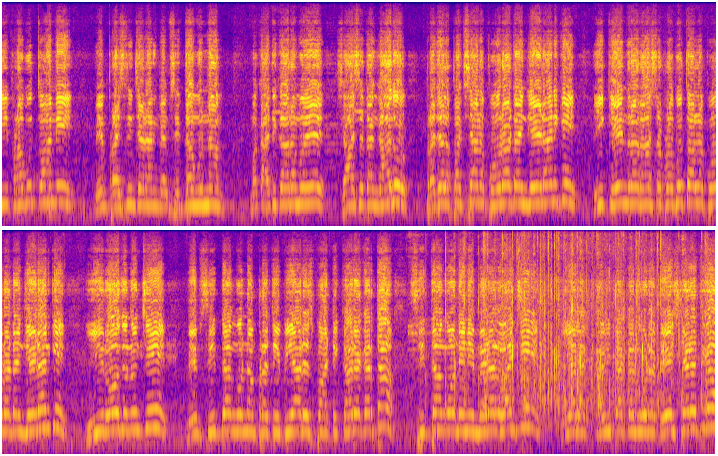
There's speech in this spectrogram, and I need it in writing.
ఈ ప్రభుత్వాన్ని మేము ప్రశ్నించడానికి మేము సిద్ధంగా ఉన్నాం. మాకు అధికారమే శాశ్వతం కాదు. ప్రజల పక్షాన పోరాటం చేయడానికి ఈ కేంద్ర రాష్ట్ర ప్రభుత్వాల పోరాటం చేయడానికి ఈ రోజు నుంచి మేము సిద్ధంగా ఉన్నాం. ప్రతి బీఆర్ఎస్ పార్టీ కార్యకర్త సిద్ధంగా ఉండి నీ మెడలు వంచి ఇవాళ కవితక్కను కూడా బేషరత్గా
